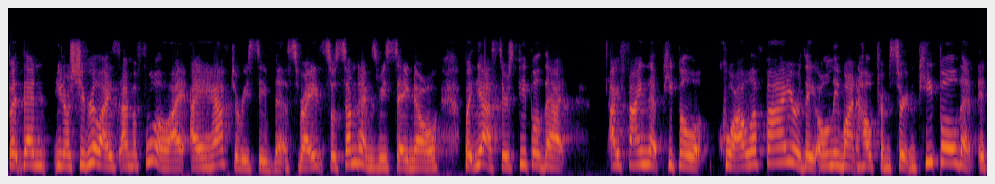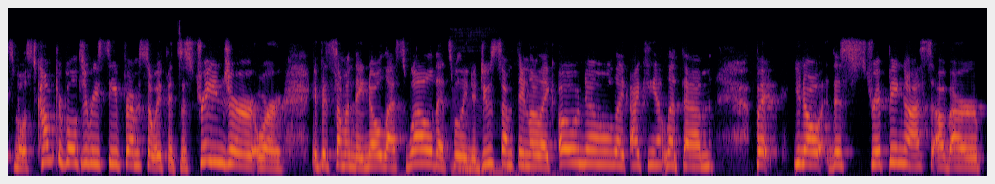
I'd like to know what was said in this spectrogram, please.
but then, you know, she realized I'm a fool. I, I have to receive this, right? So sometimes we say no. But yes, there's people that I find that people qualify or they only want help from certain people that it's most comfortable to receive from. So if it's a stranger or if it's someone they know less well that's willing to do something, they're like, oh no, like I can't let them. But you know, this stripping us of our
